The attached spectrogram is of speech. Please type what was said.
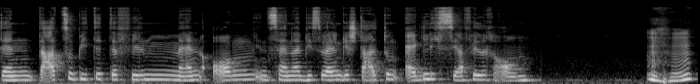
Denn dazu bietet der Film in meinen Augen in seiner visuellen Gestaltung eigentlich sehr viel Raum. Mhm.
